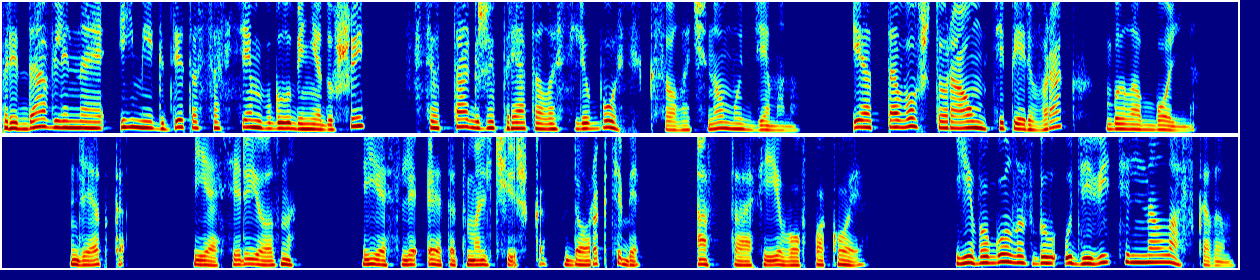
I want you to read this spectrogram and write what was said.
придавленная ими где-то совсем в глубине души, все так же пряталась любовь к сволочному демону. И от того, что Раум теперь враг, было больно. «Детка, я серьезно. Если этот мальчишка дорог тебе, оставь его в покое». Его голос был удивительно ласковым,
